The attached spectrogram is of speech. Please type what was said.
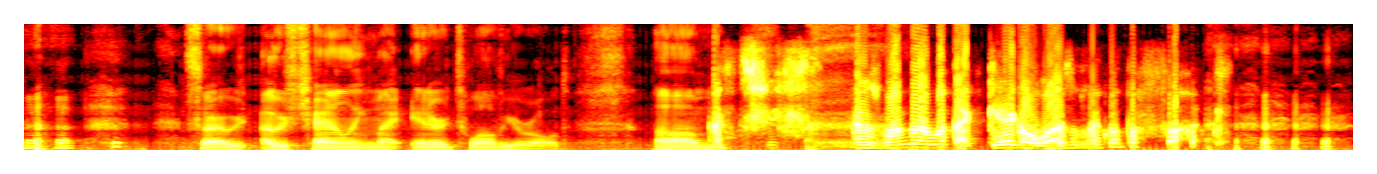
Sorry, I was, I was channeling my inner twelve year old. Um, I was wondering what that giggle was. I'm like, what the fuck?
